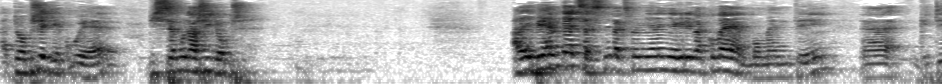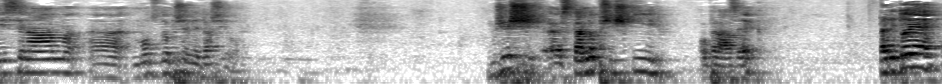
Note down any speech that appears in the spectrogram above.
a dobře děkuje, když se mu daří dobře. Ale i během té cesty tak jsme měli někdy takové momenty, eh, kdy se nám eh, moc dobře nedařilo. Můžeš eh, stát příští obrázek. Tady to je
